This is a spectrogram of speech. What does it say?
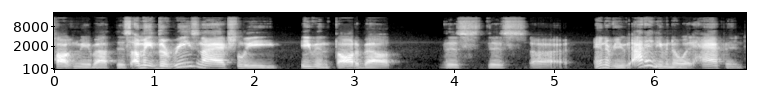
talking to me about this. I mean, the reason I actually even thought about this this uh, interview, I didn't even know it happened.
